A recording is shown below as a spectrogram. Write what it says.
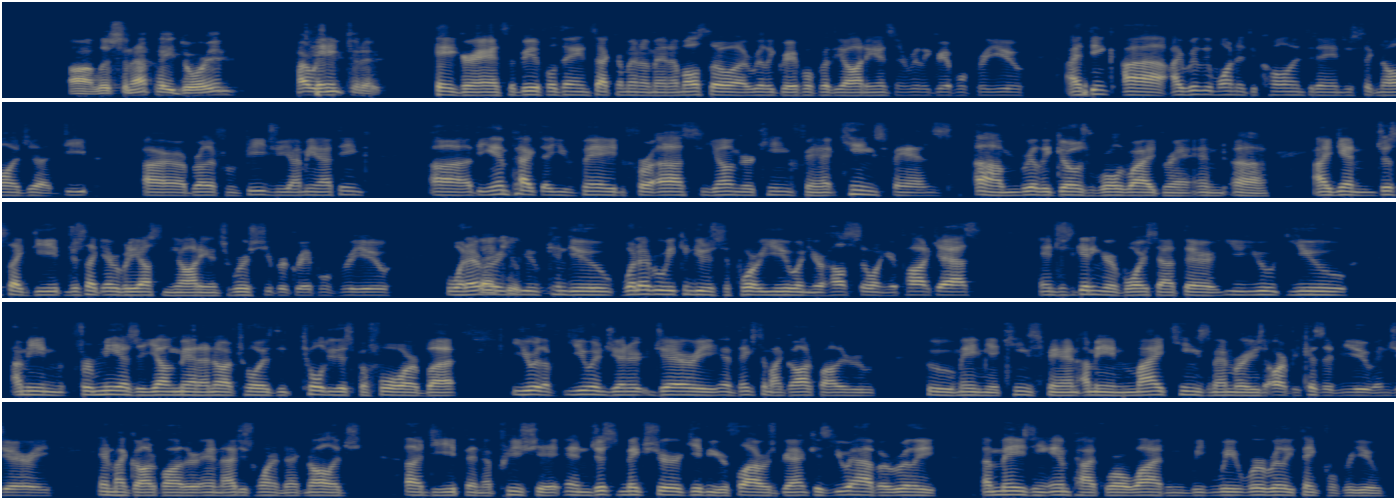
Uh, listen up. Hey, Dorian. How are Hey. you today? Hey, Grant, it's a beautiful day in Sacramento, man. I'm also uh, really grateful for the audience and really grateful for you. I think uh, I really wanted to call in today and just acknowledge uh, Deep, our brother from Fiji. I mean, I think uh, the impact that you've made for us younger King fan, Kings fans um, really goes worldwide, Grant. And uh, again, just like Deep, just like everybody else in the audience, we're super grateful for you. Whatever you. you can do, whatever we can do to support you and your hustle and your podcast, and just getting your voice out there. You, you, you. I mean, for me as a young man, I know I've told told you this before, but you were the you and Jer- Jerry, and thanks to my godfather who who made me a Kings fan. I mean, my Kings memories are because of you and Jerry and my godfather, and I just wanted to acknowledge uh, deep and appreciate and just make sure give you your flowers, Grant, because you have a really amazing impact worldwide, and we, we we're really thankful for you.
